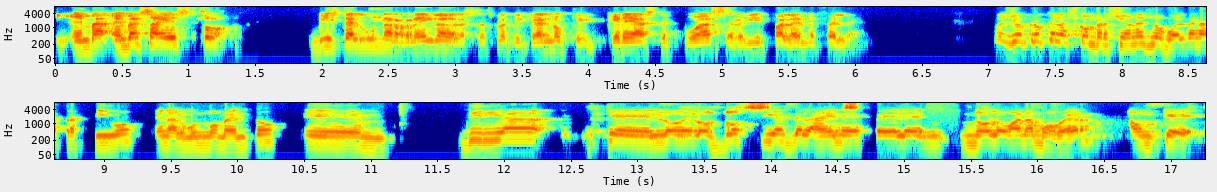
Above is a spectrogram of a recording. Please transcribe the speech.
en, en base a esto, ¿viste alguna regla de las que estás platicando que creas que pueda servir para la NFL? Pues yo creo que las conversiones lo vuelven atractivo en algún momento. Em, diría que lo de los dos pies de la NFL no lo van a mover, aunque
